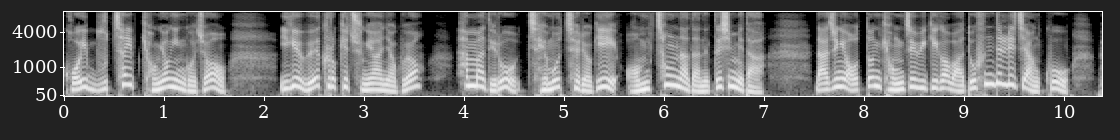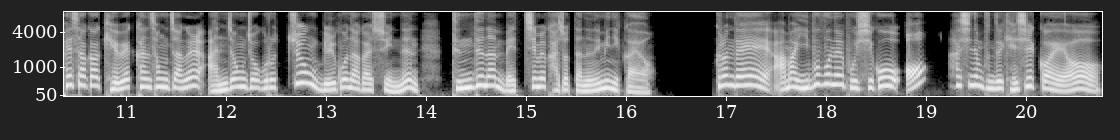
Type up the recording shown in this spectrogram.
거의 무차입 경영인 거죠. 이게 왜 그렇게 중요하냐고요? 한마디로 재무 체력이 엄청나다는 뜻입니다. 나중에 어떤 경제 위기가 와도 흔들리지 않고 회사가 계획한 성장을 안정적으로 쭉 밀고 나갈 수 있는 든든한 맷짐을 가졌다는 의미니까요. 그런데 아마 이 부분을 보시고 어? 하시는 분들 계실 거예요.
